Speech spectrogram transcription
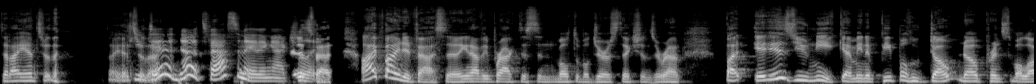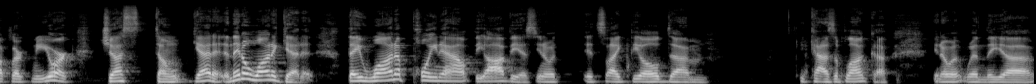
Did I answer that? I answer you that? did. No, it's fascinating. Actually, it I find it fascinating, and having practiced in multiple jurisdictions around, but it is unique. I mean, people who don't know Principal Law Clerk New York just don't get it, and they don't want to get it. They want to point out the obvious. You know, it's like the old um, Casablanca. You know, when the uh,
